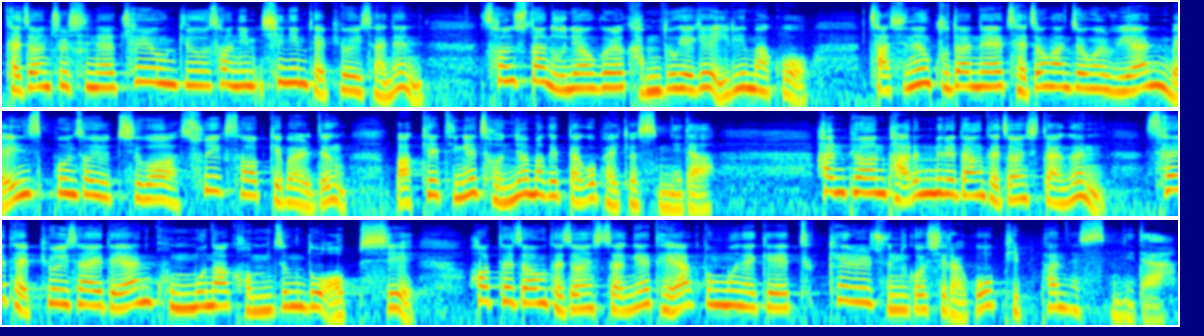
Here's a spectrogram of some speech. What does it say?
대전 출신의 최용규 선임, 신임 대표이사는 선수단 운영을 감독에게 일임하고 자신은 구단의 재정 안정을 위한 메인 스폰서 유치와 수익 사업 개발 등 마케팅에 전념하겠다고 밝혔습니다. 한편 바른미래당 대전시당은 새 대표이사에 대한 공모나 검증도 없이 허태정 대전시장의 대학 동문에게 특혜를 준 것이라고 비판했습니다.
